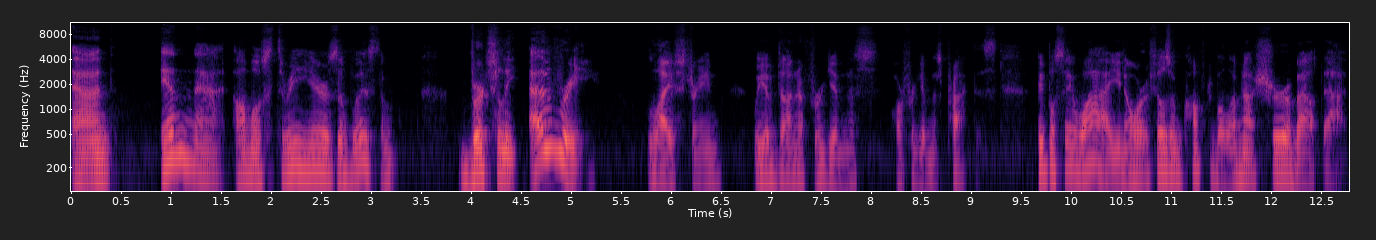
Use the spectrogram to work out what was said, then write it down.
And in that almost three years of wisdom virtually every live stream we have done a forgiveness or forgiveness practice. People say why? You know or it feels uncomfortable. I'm not sure about that.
